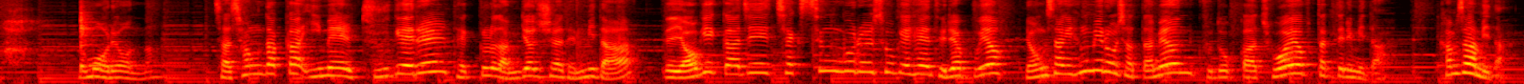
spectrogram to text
하, 너무 어려웠나? 자, 정답과 이메일 두 개를 댓글로 남겨주셔야 됩니다. 네, 여기까지 책 승부를 소개해 드렸고요. 영상이 흥미로우셨다면 구독과 좋아요 부탁드립니다. 감사합니다.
